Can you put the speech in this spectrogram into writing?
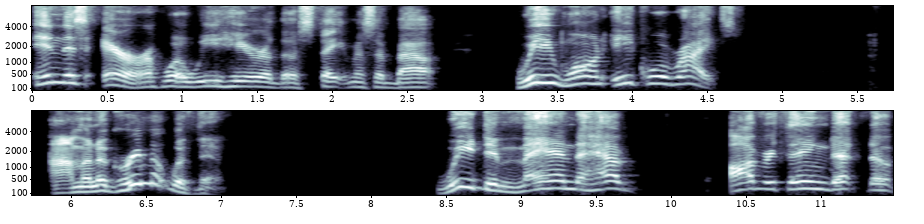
in this era where we hear the statements about we want equal rights, I'm in agreement with them. We demand to have everything that the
